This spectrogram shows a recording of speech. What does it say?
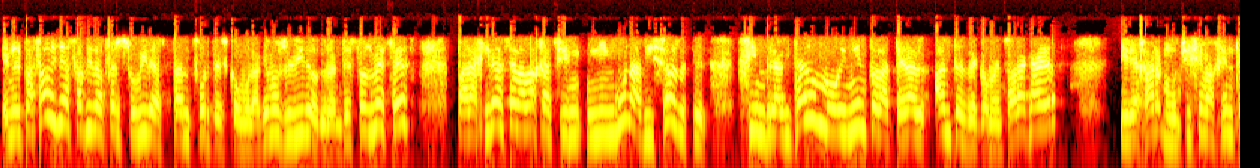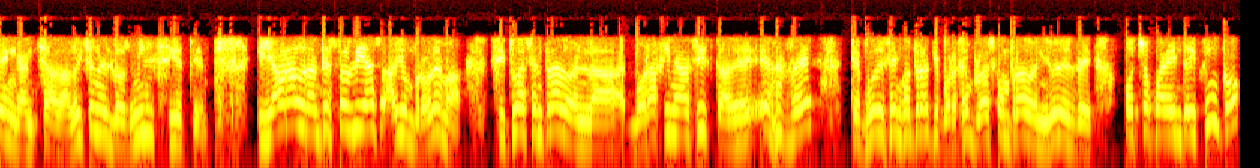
En el pasado ya ha sabido hacer subidas tan fuertes como la que hemos vivido durante estos meses para girarse a la baja sin ningún aviso, es decir, sin realizar un movimiento lateral antes de comenzar a caer y dejar muchísima gente enganchada. Lo hizo en el 2007. Y ahora, durante estos días, hay un problema. Si tú has entrado en la vorágine alcista de ENCE, te puedes encontrar que, por ejemplo, has comprado en niveles de 8,45.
